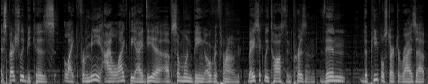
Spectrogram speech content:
Especially because, like, for me, I like the idea of someone being overthrown, basically tossed in prison. Then the people start to rise up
